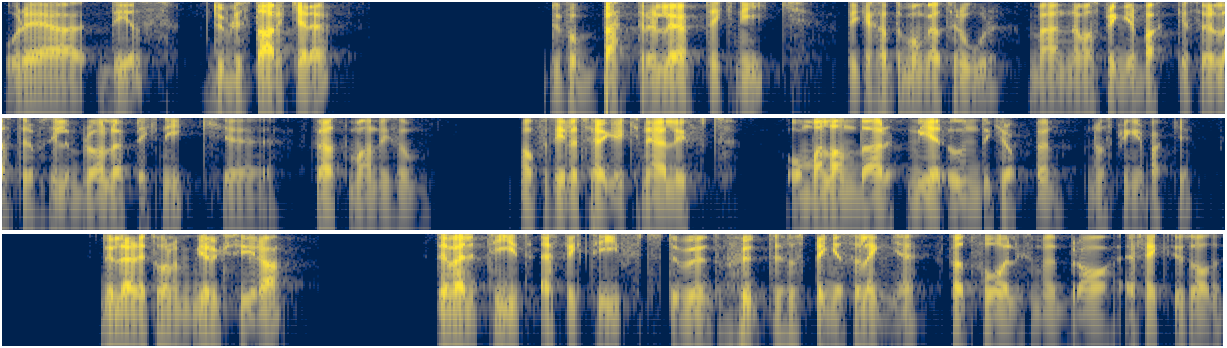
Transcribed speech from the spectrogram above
Och det är dels, du blir starkare. Du får bättre löpteknik. Det kanske inte många tror, men när man springer i backe så är det lättare att få till en bra löpteknik eh, för att man, liksom, man får till ett högre knälyft och man landar mer under kroppen när man springer i backe. Du lär dig tåla mjölksyra. Det är väldigt tidseffektivt. Du behöver inte vara ute och springa så länge för att få liksom en bra effekt utav det.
